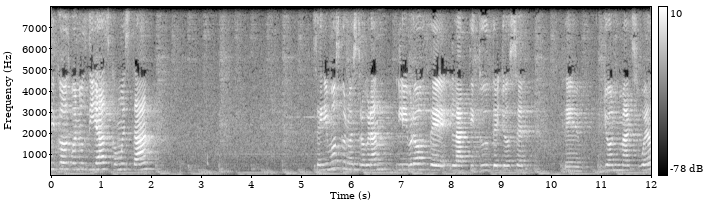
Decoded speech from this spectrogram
chicos, buenos días, ¿cómo están? Seguimos con nuestro gran libro de La actitud de Joseph, de John Maxwell,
